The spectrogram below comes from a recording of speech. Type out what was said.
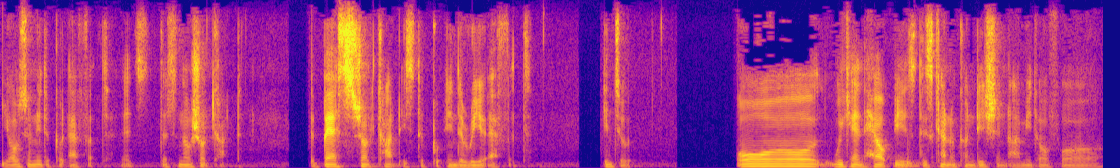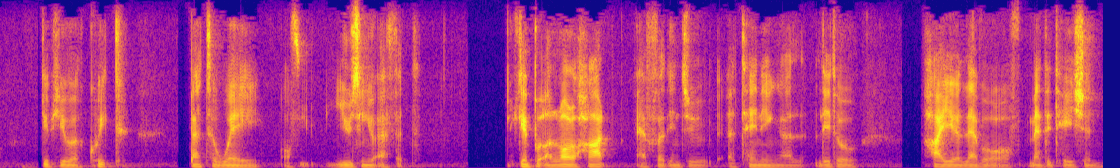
you also need to put effort. It's, there's no shortcut. The best shortcut is to put in the real effort into it. All we can help is this kind of condition. Amitabha give you a quick, better way of using your effort. You can put a lot of hard effort into attaining a little higher level of meditation,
